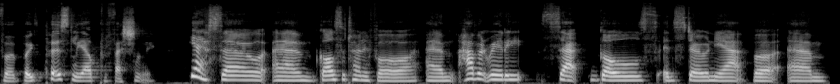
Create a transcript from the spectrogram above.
for both personally and professionally? Yeah, so um, goals for 24. Um, haven't really set goals in stone yet, but um,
